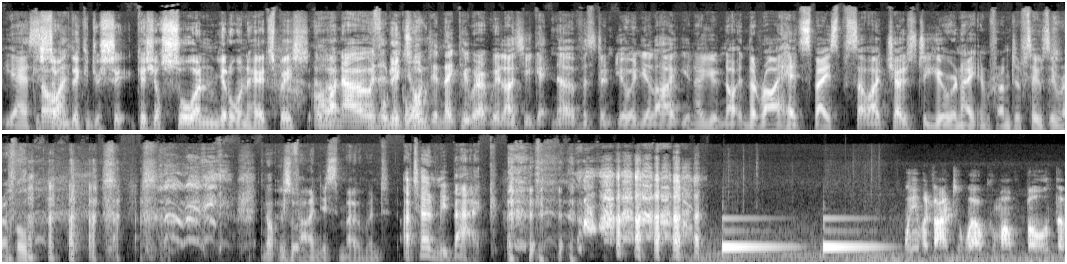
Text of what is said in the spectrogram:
Yeah, because so somebody I, can just say because you're so in your own headspace. at Oh, I that know, and Before then you they go on. talk, and they, people don't realise you get nervous, don't you? And you're like, you know, you're not in the right headspace. So I chose to urinate in front of Suzi Ruffell. not my finest moment. I turned me back. We would like to welcome on board the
